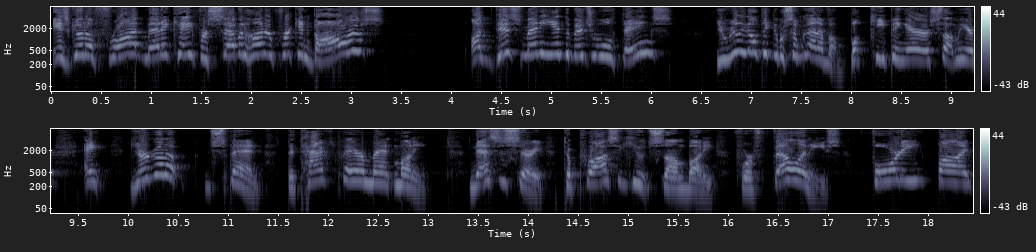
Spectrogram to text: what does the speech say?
is going to fraud Medicaid for 700 freaking dollars on this many individual things? You really don't think it was some kind of a bookkeeping error or something here? And you're going to spend the taxpayer money necessary to prosecute somebody for felonies, 45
